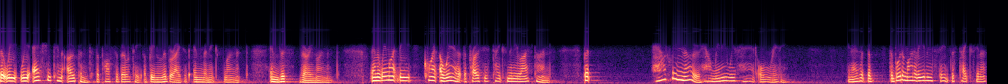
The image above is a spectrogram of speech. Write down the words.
that we, we actually can open to the possibility of being liberated in the next moment, in this very moment. And that we might be quite aware that the process takes many lifetimes. But how do we know how many we've had already? You know, that the, the Buddha might have even said this takes, you know,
